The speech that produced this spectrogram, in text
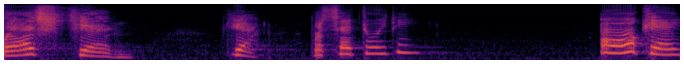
Question. Yeah, what's that, Dorothy? Oh, okay.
